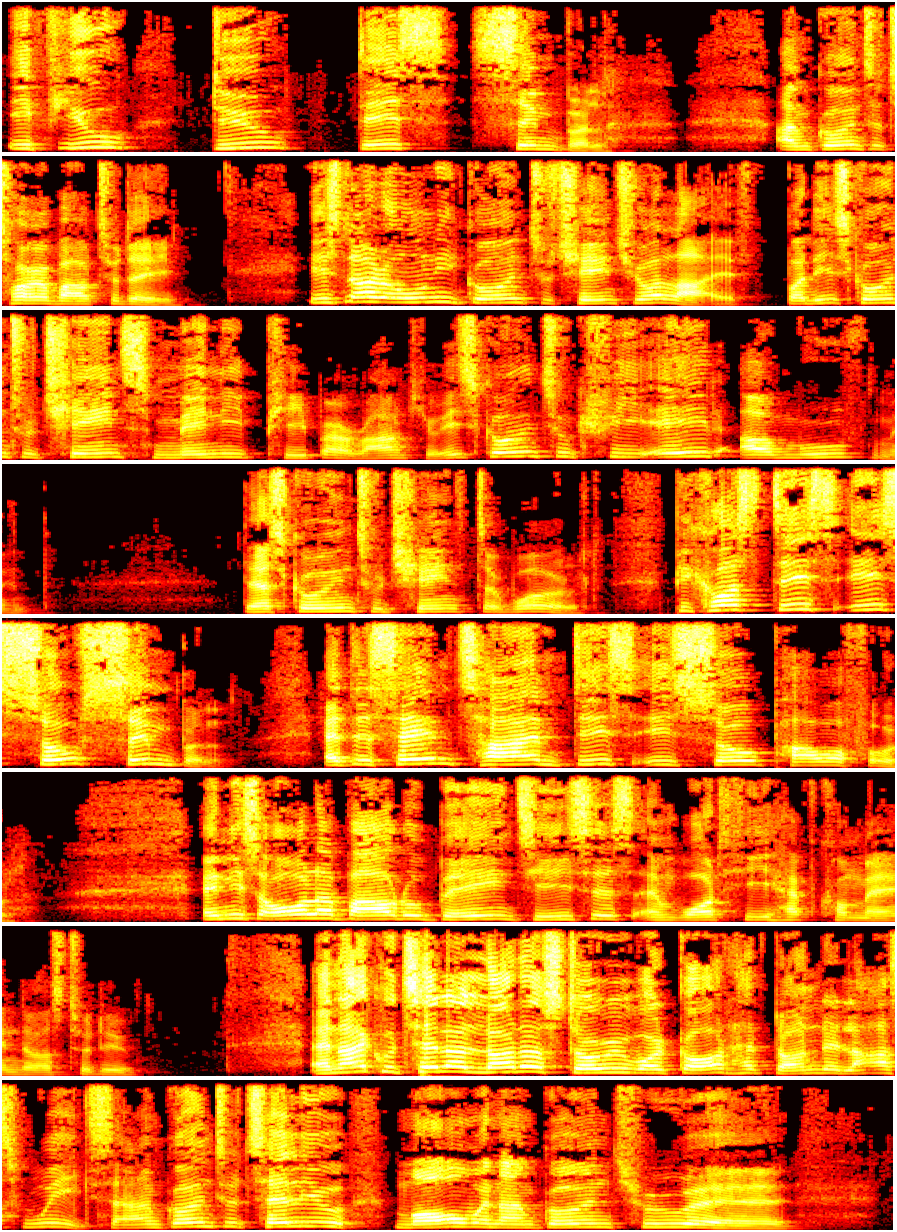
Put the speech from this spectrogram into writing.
If you do this simple, I'm going to talk about today. It's not only going to change your life, but it's going to change many people around you. It's going to create a movement that's going to change the world. Because this is so simple. At the same time, this is so powerful. And it's all about obeying Jesus and what he have commanded us to do. And I could tell a lot of story what God have done the last weeks. And I'm going to tell you more when I'm going through uh,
